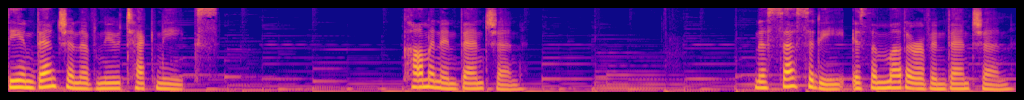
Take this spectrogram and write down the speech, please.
The invention of new techniques. Common invention. Necessity is the mother of invention.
